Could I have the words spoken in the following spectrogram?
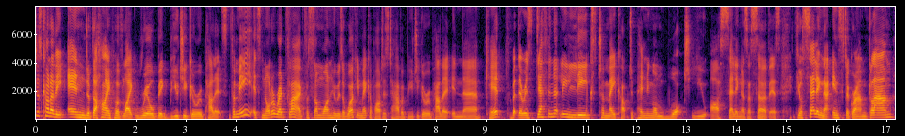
just kind of the end of the hype of like real big beauty guru palettes. For me, it's not a red flag for someone who is a working makeup artist to have a beauty guru palette in their kit, but there is definitely leagues to makeup depending on what you are selling as a service. If you're selling that Instagram glam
